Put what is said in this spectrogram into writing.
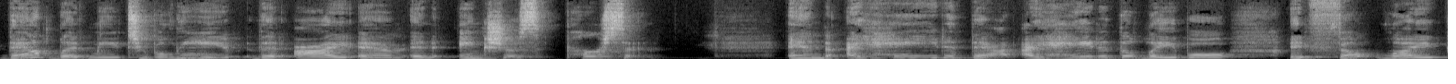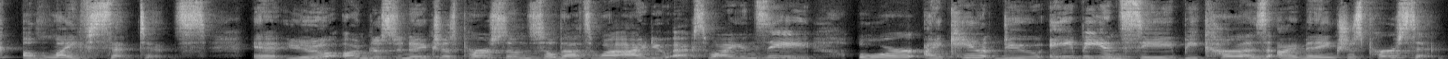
that led me to believe that I am an anxious person. And I hated that. I hated the label. It felt like a life sentence. And, yeah, I'm just an anxious person, so that's why I do X, Y, and Z. Or I can't do A, B, and C because I'm an anxious person.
